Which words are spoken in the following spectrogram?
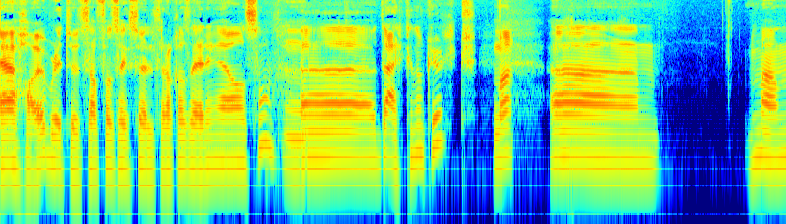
jeg har jo blitt utsatt for seksuell trakassering, jeg også. Eh, det er ikke noe kult. Men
